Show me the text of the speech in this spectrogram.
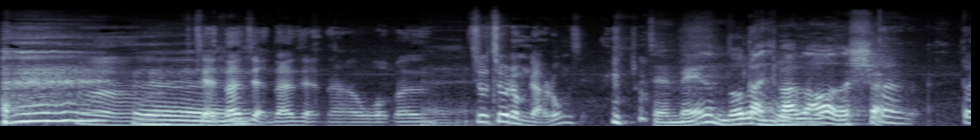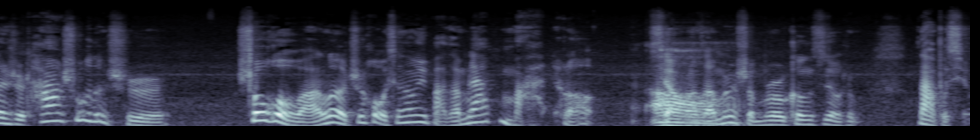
嗯，简单简单简单，我们就就这么点东西。对，没那么多乱七八糟的事儿。但但是他说的是，收购完了之后，相当于把咱们俩买了，想着哦咱们什么时候更新有什么，那不行。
